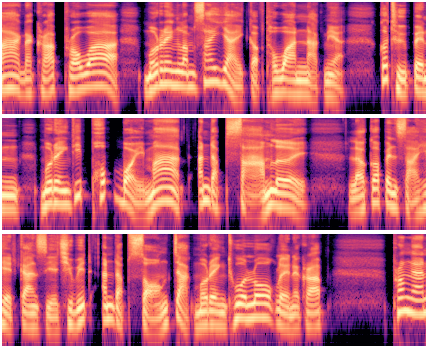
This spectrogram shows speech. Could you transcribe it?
มากนะครับ เพราะว่ามะเร็งลำไส้ใหญ่กับทวารหนักเนี่ยก็ถือเป็นมะเร็งที่พบบ่อยมาก อันดับ 3 เลย แล้วก็เป็นสาเหตุการเสียชีวิตอันดับ 2 จากมะเร็งทั่วโลกเลยนะครับ เพราะงั้น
